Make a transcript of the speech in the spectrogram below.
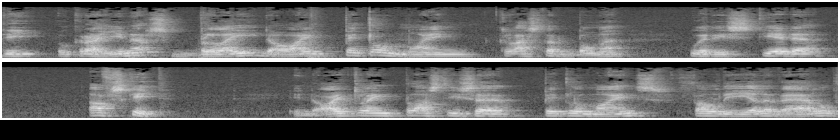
Die Oekraïners bly daai petrol mine klusterbomme oor die stede afskiet. En daai klein plastiese petrol mines val die hele wêreld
